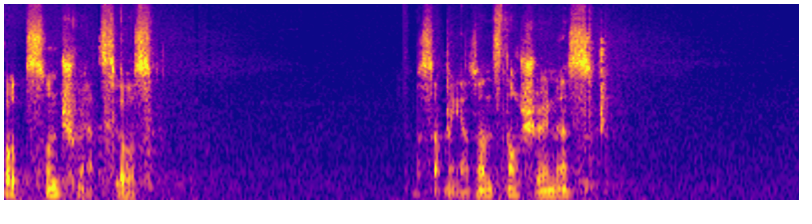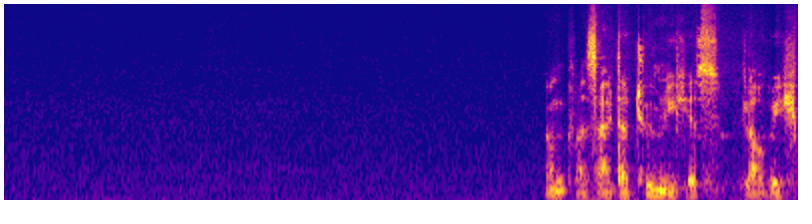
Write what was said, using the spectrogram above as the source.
Kurz und schmerzlos. Was haben wir ja sonst noch Schönes? Irgendwas Altertümliches, glaube ich.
